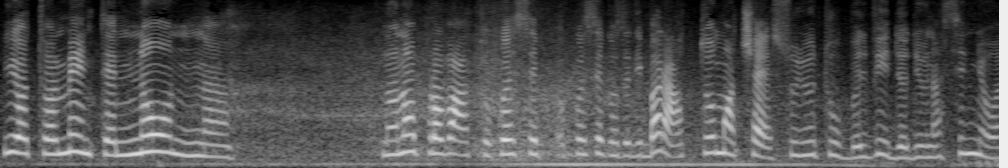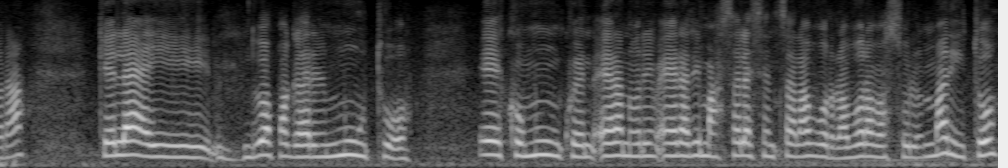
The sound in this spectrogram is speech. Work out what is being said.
Io attualmente non, non ho provato queste, queste cose di baratto, ma c'è su YouTube il video di una signora che lei doveva pagare il mutuo e comunque erano, era rimasta lei senza lavoro, lavorava solo il marito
